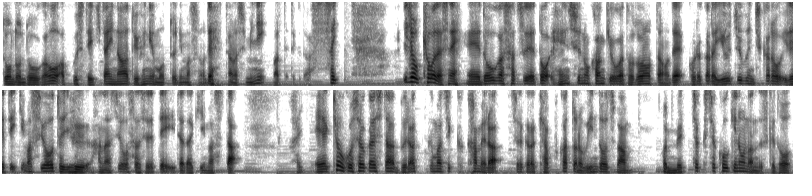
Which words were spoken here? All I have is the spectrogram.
どんどん動画をアップしていきたいなというふうに思っておりますので、楽しみに待っててください。以上、今日はですね、え動画撮影と編集の環境が整ったので、これから YouTube に力を入れていきますよという話をさせていただきました。はいえー、今日ご紹介したブラックマジックカメラ、それからキャップカットの Windows 版、これめちゃくちゃ高機能なんですけど、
